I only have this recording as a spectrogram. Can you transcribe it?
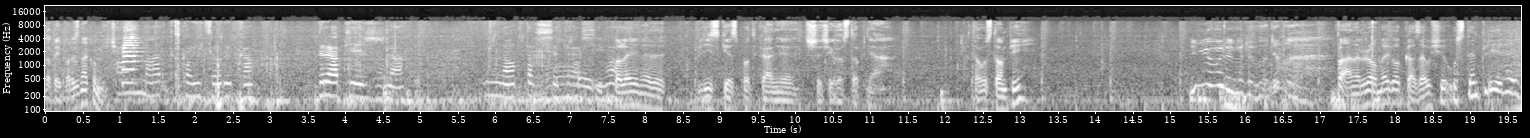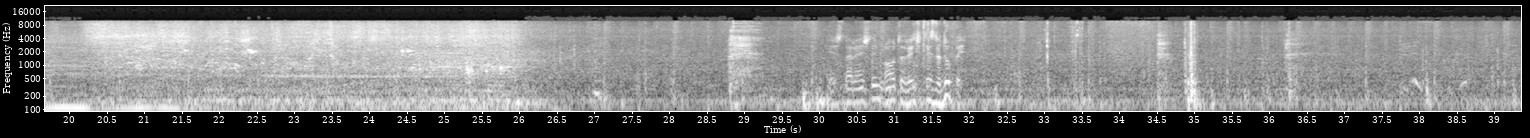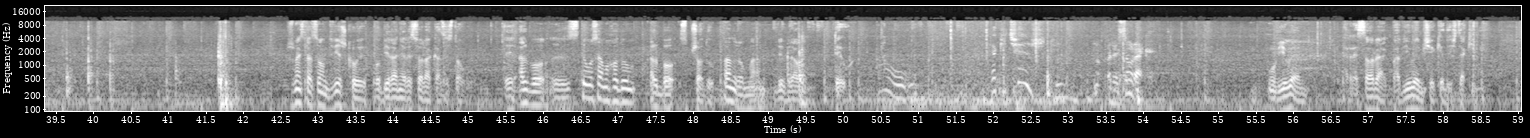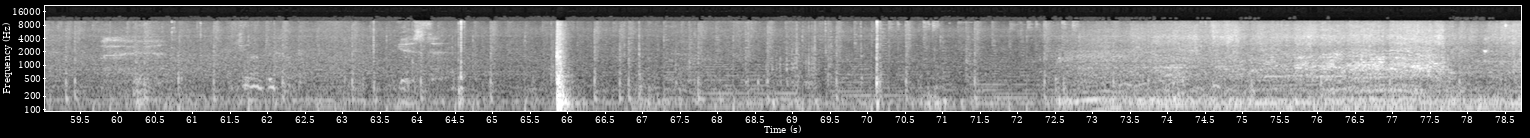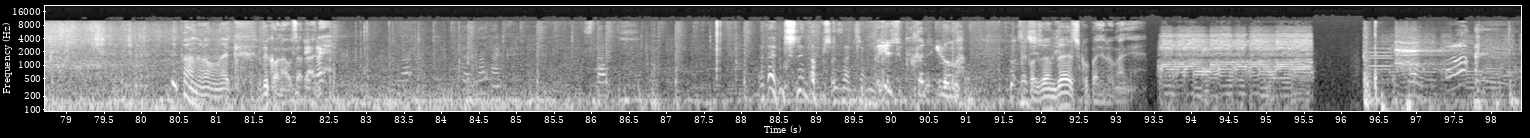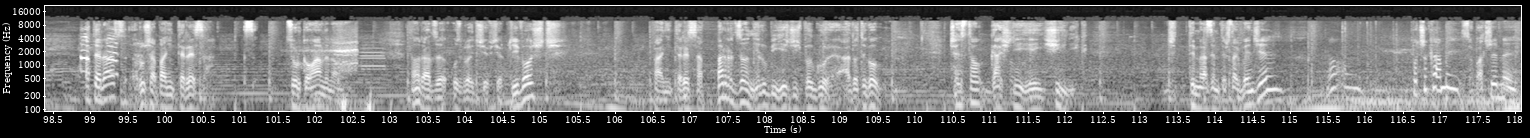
Do tej pory znakomicie. Matko i córka drapieżna. No to się trafiło. Kolejne bliskie spotkanie trzeciego stopnia. Kto ustąpi? Pan Romek okazał się ustępliwy. Jest na ręcznym? O, to ręczny to jest do dupy. Proszę Państwa, są dwie szkoły pobierania resoraka ze stołu. Y, Albo y, z tyłu samochodu, albo z przodu. Pan Roman wybrał tył. Au, jaki ciężki. No, resorak. Mówiłem, resorak, bawiłem się kiedyś takimi. Gdzie nam ten hak? Jest. Pan Ronek wykonał zadanie. Na pewno tak. Stop. Ręczny dobrze zaciągnął. W panie Romanie. A teraz rusza pani Teresa z córką Anną. No, radzę uzbroić się w cierpliwość. Pani Teresa bardzo nie lubi jeździć pod górę, a do tego często gaśnie jej silnik. Czy tym razem też tak będzie? No, poczekamy, zobaczymy.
